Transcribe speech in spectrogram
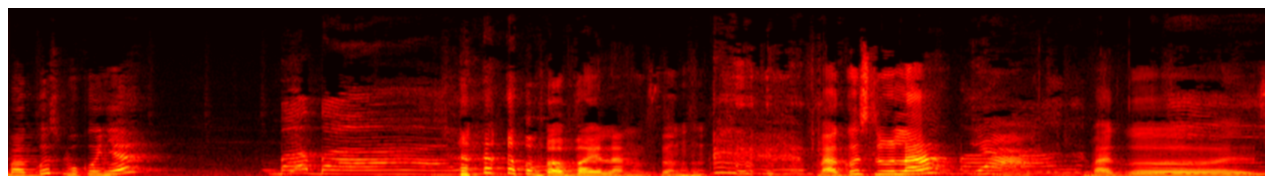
bagus bukunya. Bye bye. bye bye langsung. Bagus Lula? Ya. Bagus.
